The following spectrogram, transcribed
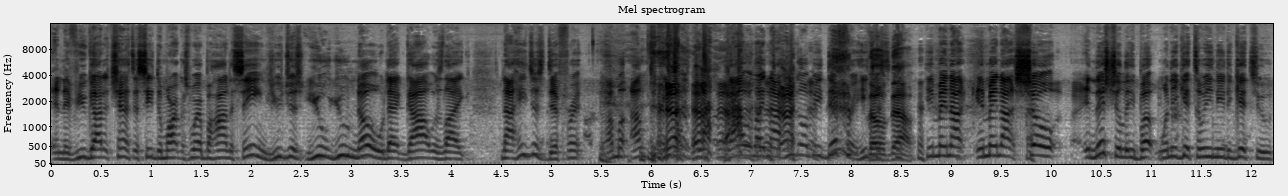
and if you got a chance to see Demarcus Ware behind the scenes, you just you you know that God was like, nah, he just different. I'm, a, I'm he just, God was like, nah, he's gonna be different. He No just, doubt. He may not it may not show initially, but when he get to where he need to get to,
